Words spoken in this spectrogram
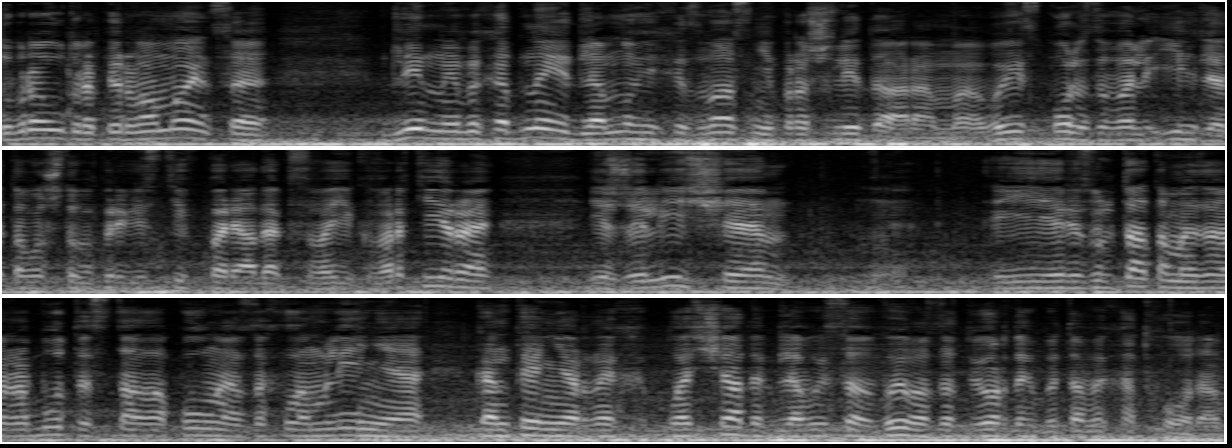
Доброе утро, первомайцы. Длинные выходные для многих из вас не прошли даром. Вы использовали их для того, чтобы привести в порядок свои квартиры и жилище. И результатом этой работы стало полное захламление контейнерных площадок для вывоза твердых бытовых отходов.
